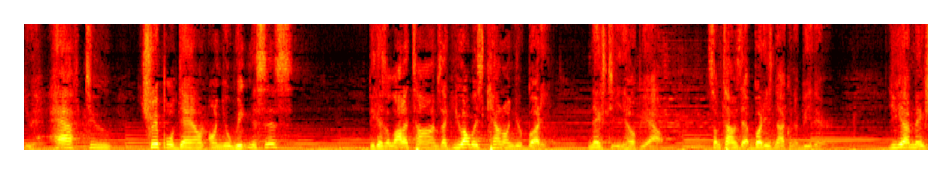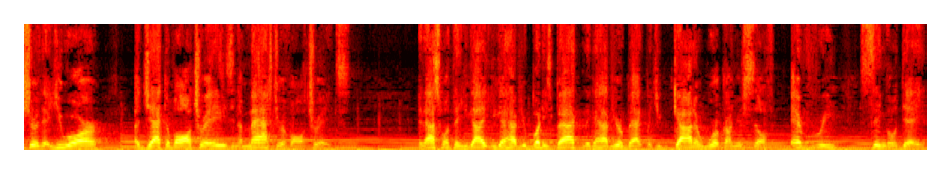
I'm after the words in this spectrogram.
You have to triple down on your weaknesses because a lot of times, like you always count on your buddy next to you to help you out. Sometimes that buddy's not going to be there. You got to make sure that you are a jack of all trades and a master of all trades. And that's one thing you got you got to have your buddies back, they to have your back, but you got to work on yourself every single day.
